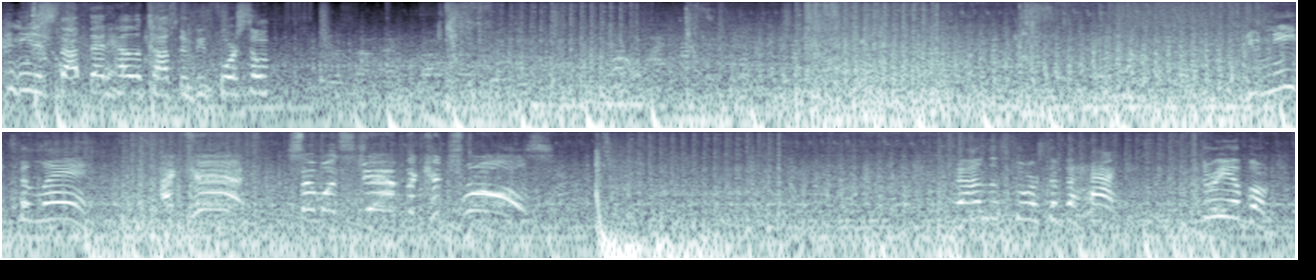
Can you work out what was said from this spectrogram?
I need to stop that helicopter before some... You need to land! I can't! Someone's jammed the controls! Found the source of the hack. Three of them.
